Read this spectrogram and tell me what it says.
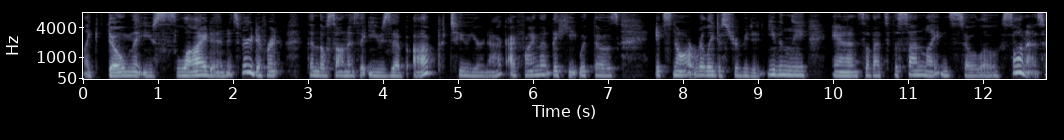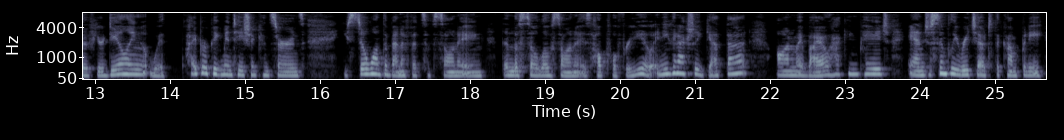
like dome that you slide in. It's very different than those saunas that you zip up to your neck. I find that the heat with those it's not really distributed evenly and so that's the Sunlighten solo sauna. So if you're dealing with hyperpigmentation concerns, you still want the benefits of saunaing, then the solo sauna is helpful for you. And you can actually get that on my biohacking page and just simply reach out to the company,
